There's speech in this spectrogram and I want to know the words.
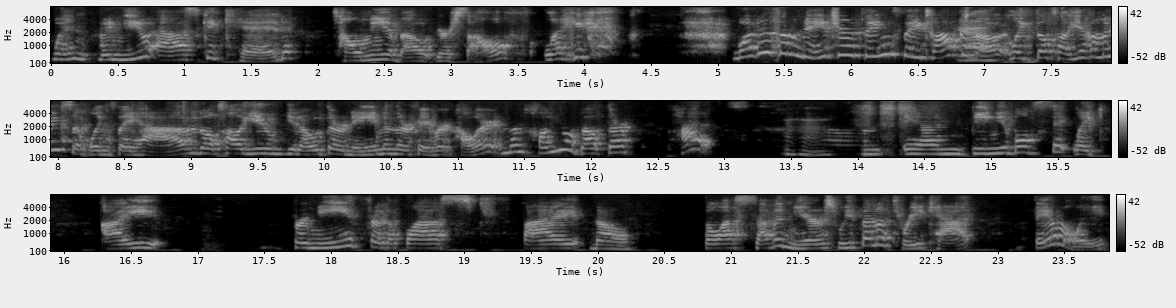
when when you ask a kid, tell me about yourself, like what are the major things they talk yeah. about? Like they'll tell you how many siblings they have, they'll tell you, you know, their name and their favorite color, and then tell you about their pets. Mm-hmm. Um, and being able to say, like, I, for me, for the last five, no, the last seven years, we've been a three cat family.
